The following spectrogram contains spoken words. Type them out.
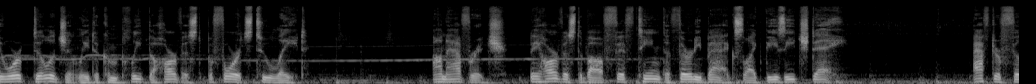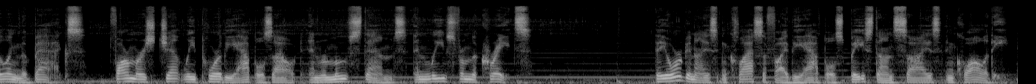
They work diligently to complete the harvest before it's too late. On average, they harvest about 15 to 30 bags like these each day. After filling the bags, farmers gently pour the apples out and remove stems and leaves from the crates. They organize and classify the apples based on size and quality.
